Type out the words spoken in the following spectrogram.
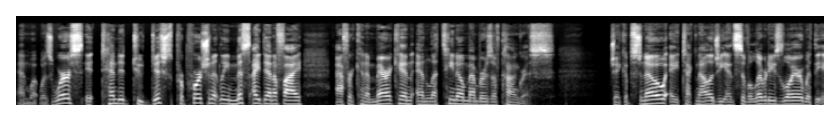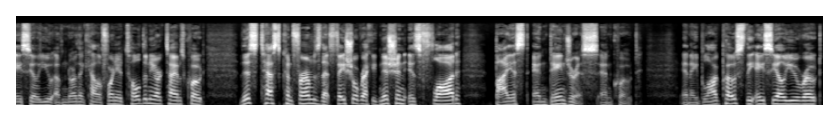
And what was worse, it tended to disproportionately misidentify African American and Latino members of Congress. Jacob Snow, a technology and civil liberties lawyer with the ACLU of Northern California, told the New York Times, quote, "This test confirms that facial recognition is flawed, biased, and dangerous." End quote. In a blog post, the ACLU wrote,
